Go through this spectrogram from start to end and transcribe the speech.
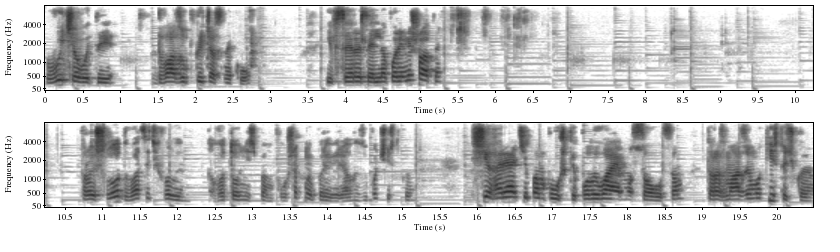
Вичавити 2 зубки часнику і все ретельно перемішати. Пройшло 20 хвилин. Готовність пампушок ми перевіряли зубочисткою. Ще гарячі пампушки поливаємо соусом та розмазуємо кісточкою.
